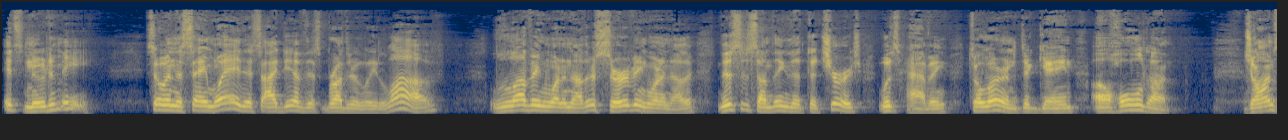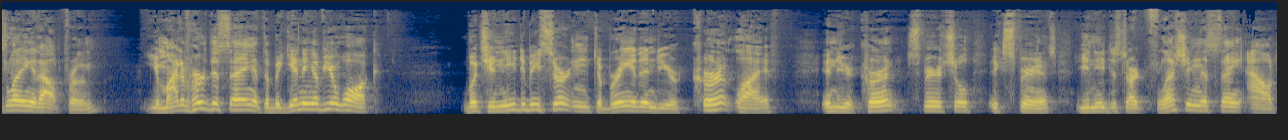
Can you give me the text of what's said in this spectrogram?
It's new to me. So in the same way, this idea of this brotherly love, loving one another, serving one another, this is something that the church was having to learn to gain a hold on. John's laying it out for them. You might have heard this saying at the beginning of your walk, but you need to be certain to bring it into your current life into your current spiritual experience, you need to start fleshing this thing out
